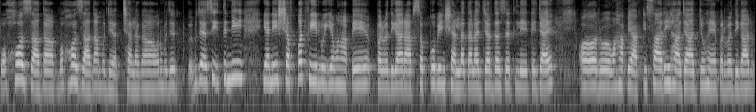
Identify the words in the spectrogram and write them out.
बहुत ज़्यादा बहुत ज़्यादा मुझे अच्छा लगा और मुझे मुझे ऐसी इतनी, यानी शफ़क़त फ़ील हुई है वहाँ पे। परवदिगार आप सबको भी इन ताला जल्द अज जल्द ले जाए और वहाँ पे आपकी सारी हाजात जो हैं परवरदिगार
